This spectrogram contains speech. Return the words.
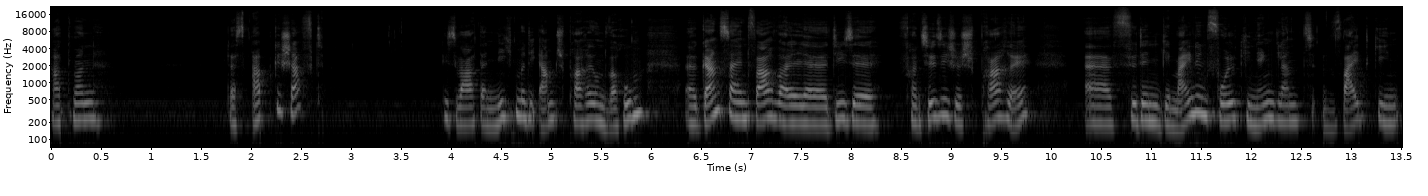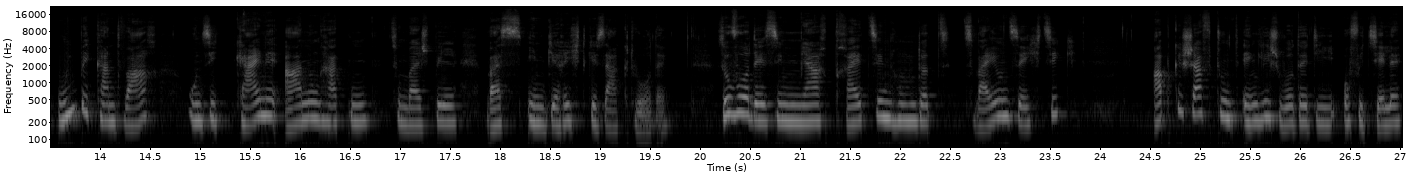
hat man das abgeschafft. Es war dann nicht mehr die Amtssprache. Und warum? Äh, ganz einfach, weil diese französische Sprache für den gemeinen Volk in England weitgehend unbekannt war und sie keine Ahnung hatten, zum Beispiel, was im Gericht gesagt wurde. So wurde es im Jahr 1362 abgeschafft und Englisch wurde die offizielle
